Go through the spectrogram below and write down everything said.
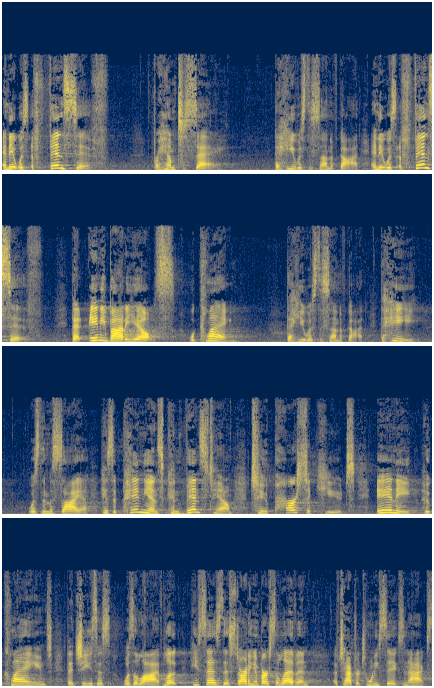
And it was offensive for him to say that he was the Son of God. And it was offensive that anybody else would claim that he was the Son of God, that he was the Messiah. His opinions convinced him to persecute any who claimed that Jesus was alive. Look, he says this starting in verse 11 of chapter 26 in Acts.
